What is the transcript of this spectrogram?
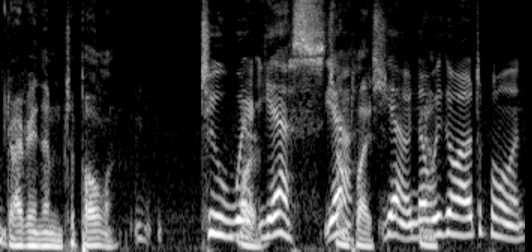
Driving them to Poland. To where yes yeah someplace, yeah no yeah. Mm-hmm. we go out to poland.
